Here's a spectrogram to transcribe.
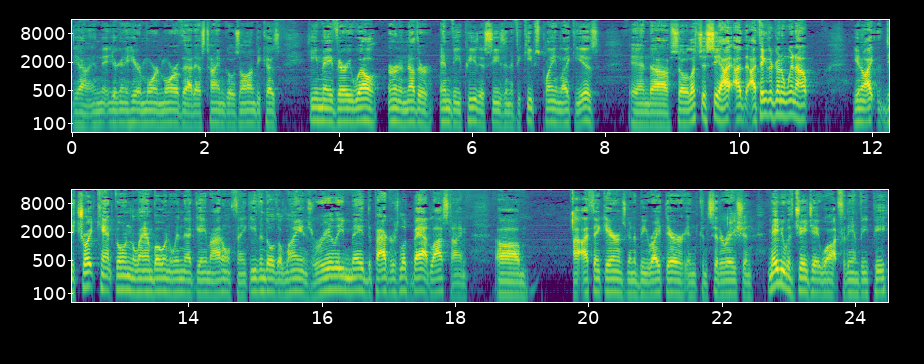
Yeah, and you're going to hear more and more of that as time goes on because he may very well earn another MVP this season if he keeps playing like he is. And uh, so let's just see. I I, I think they're going to win out. You know, I, Detroit can't go into Lambeau and win that game. I don't think, even though the Lions really made the Packers look bad last time. Um, I, I think Aaron's going to be right there in consideration, maybe with J.J. Watt for the MVP.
